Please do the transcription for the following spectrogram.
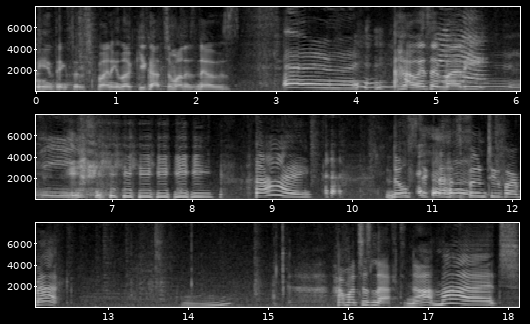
He thinks it's funny. Look, you got some on his nose. How is it, buddy? Hi. Don't stick that spoon too far back. How much is left? Not much.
